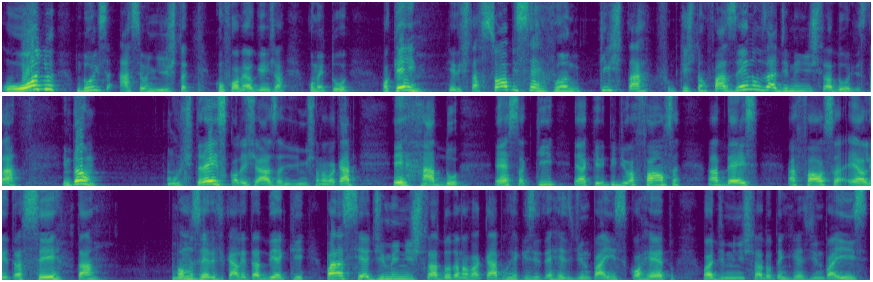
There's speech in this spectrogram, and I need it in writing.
o olho dos acionistas, conforme alguém já comentou, ok? Ele está só observando o que, está, que estão fazendo os administradores, tá? Então, os três colegiados administram a nova CAP, errado. Essa aqui é a que ele pediu a falsa, a 10, a falsa é a letra C, tá? Vamos verificar a letra D aqui. Para ser administrador da nova capa, o requisito é residir no país? Correto. O administrador tem que residir no país,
